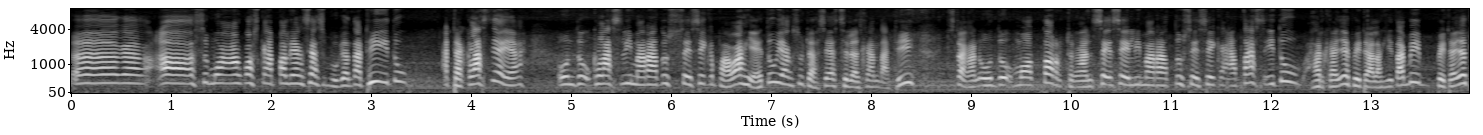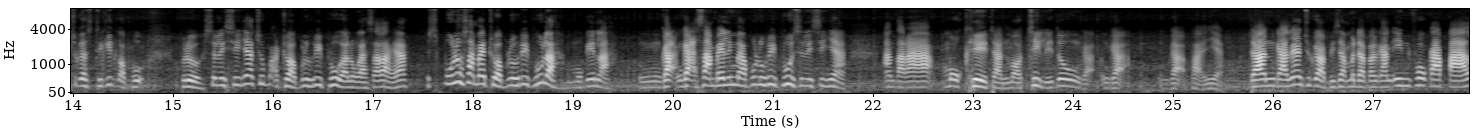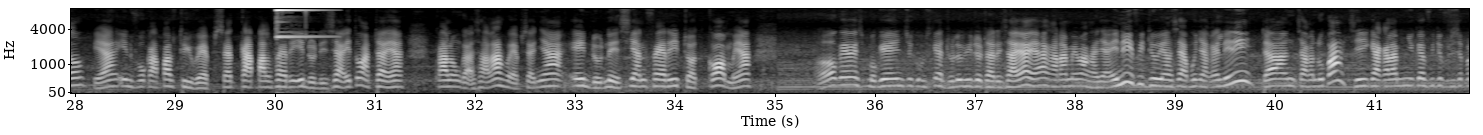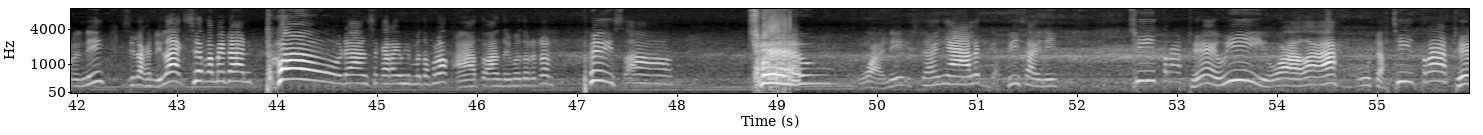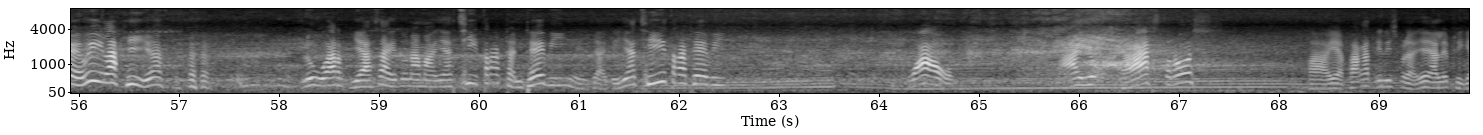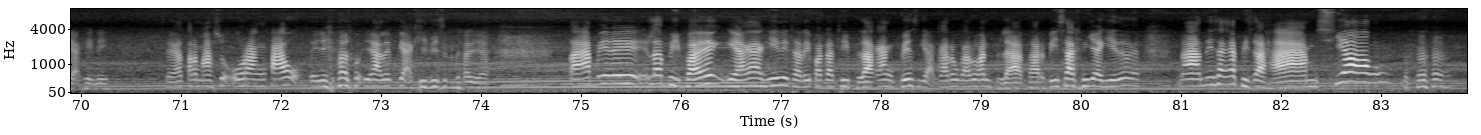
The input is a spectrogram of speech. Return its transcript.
uh, uh, semua ongkos kapal yang saya sebutkan tadi itu ada kelasnya ya untuk kelas 500 cc ke bawah yaitu yang sudah saya jelaskan tadi. Sedangkan untuk motor dengan cc 500 cc ke atas itu harganya beda lagi. Tapi bedanya juga sedikit kok bu. Bro selisihnya cuma 20.000 kalau nggak salah ya. 10 sampai 20.000 lah mungkin lah. Nggak nggak sampai 50.000 selisihnya. Antara moge dan mocil itu nggak nggak nggak banyak dan kalian juga bisa mendapatkan info kapal ya. Info kapal di website kapal ferry Indonesia itu ada ya. Kalau nggak salah websitenya indonesianferry.com ya. Oke, mungkin cukup sekian dulu video dari saya ya. Karena memang hanya ini video yang saya punya kali ini. Dan jangan lupa, jika kalian menyukai video-video seperti ini Silahkan di like, share, komen, dan po Dan sekarang ini motovlog atau Andri Motor Peace out. Ciao. Wah ini saya nyalip nggak bisa ini Citra Dewi. Walah udah Citra Dewi lagi ya. Luar biasa itu namanya Citra dan Dewi. Jadinya Citra Dewi. Wow. Ayo gas terus. Bahaya banget ini sebenarnya nyalip di kayak gini. Saya termasuk orang tahu ini kalau nyalip kayak gini sebenarnya. Tapi lebih baik ya kayak gini daripada di belakang bis nggak karu-karuan belabar bisa kayak gitu nanti saya bisa hamsyong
